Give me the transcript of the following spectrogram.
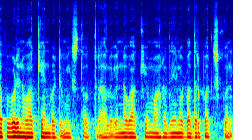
చెప్పబడిన వాక్యాన్ని బట్టి మీకు స్తోత్రాలు. విన్న వాక్యం మా హృదయంలో భద్రపరచుకొని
